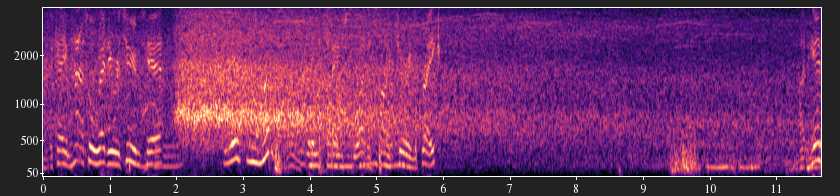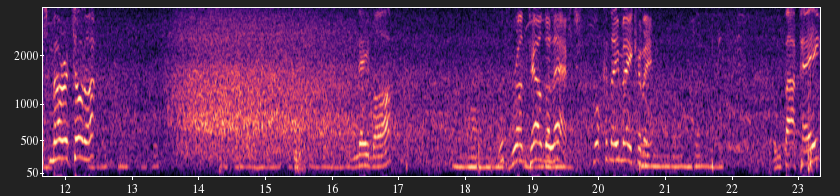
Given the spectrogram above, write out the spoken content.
And the game has already resumed here. यस नेमर They've changed to either side during the break. And here's Maradona. Neymar. Good run down the left. What can they make of it? Mbappe.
